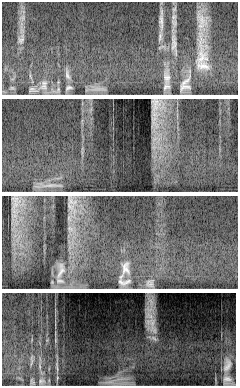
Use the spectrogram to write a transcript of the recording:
We are still on the lookout for Sasquatch, for remind me Oh yeah, the wolf. I think there was a What? Okay.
